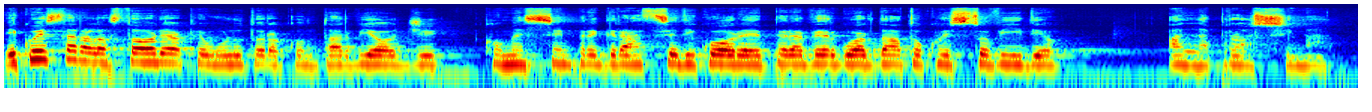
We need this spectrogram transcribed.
E questa era la storia che ho voluto raccontarvi oggi. Come sempre grazie di cuore per aver guardato questo video. Alla prossima!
